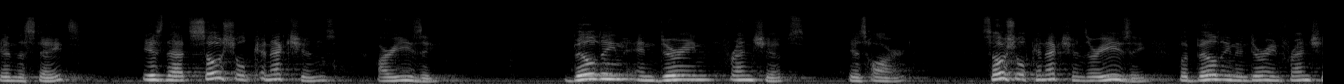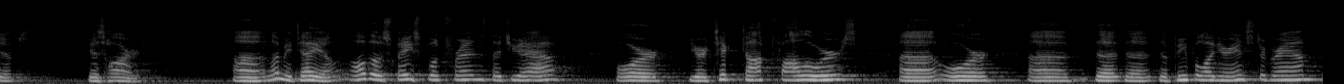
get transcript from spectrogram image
in the States is that social connections are easy. Building enduring friendships is hard. Social connections are easy, but building enduring friendships is hard. Uh, let me tell you, all those Facebook friends that you have, or your TikTok followers, uh, or uh, the, the, the people on your Instagram,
